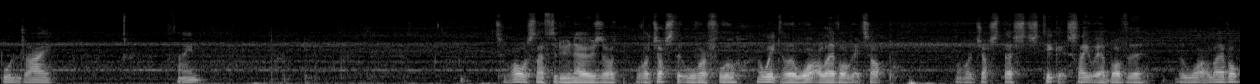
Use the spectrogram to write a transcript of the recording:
bone dry, fine. So all that's left to do now is we'll adjust the overflow, I'll wait till the water level gets up, I'll adjust this, just take it slightly above the, the water level.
